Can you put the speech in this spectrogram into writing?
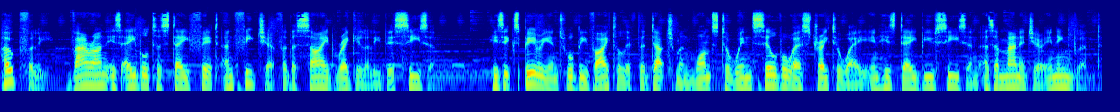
Hopefully, Varane is able to stay fit and feature for the side regularly this season. His experience will be vital if the Dutchman wants to win silverware straight away in his debut season as a manager in England.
